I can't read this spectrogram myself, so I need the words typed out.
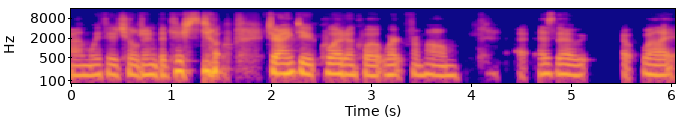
um, with their children, but they're still trying to quote unquote work from home, as though well I,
